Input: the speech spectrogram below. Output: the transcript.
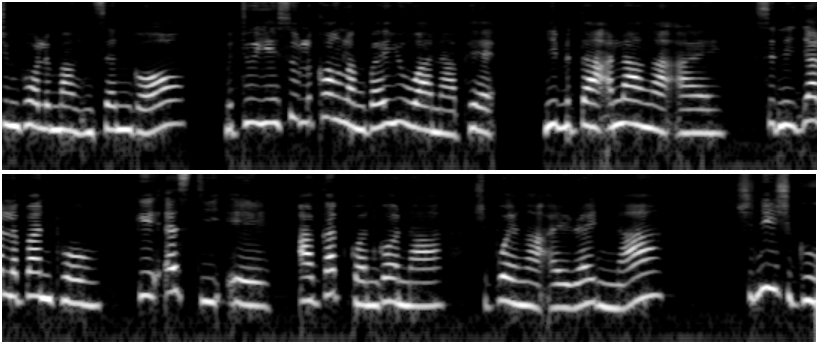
จึงพอลมังอินเซนก็มาดูเยซูละข้องหลังใบยูวานาเพมีมตาอลางอไอ สนิยะละปันพง KSDA อากัดกวนก็นาช่วยงาไอไรนะชนิชกู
